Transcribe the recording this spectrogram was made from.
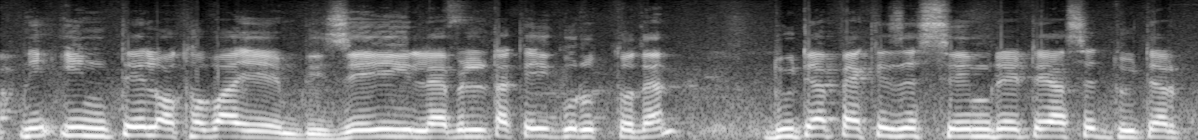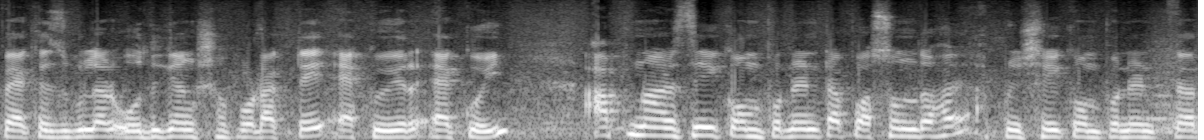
আপনি ইনটেল অথবা এএমডি যেই লেভেলটাকেই গুরুত্ব দেন দুইটা প্যাকেজের সেম রেটে আছে, দুইটার প্যাকেজগুলোর অধিকাংশ প্রোডাক্টে একই একই। আপনার যেই কম্পোনেন্টটা পছন্দ হয়, আপনি সেই কম্পোনেন্টটা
